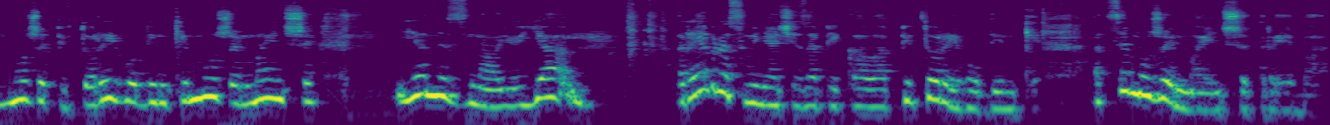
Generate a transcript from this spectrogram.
може півтори годинки, може менше. Я не знаю. Я ребра свинячі запікала півтори годинки, а це може менше треба.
